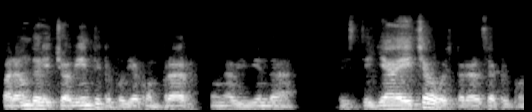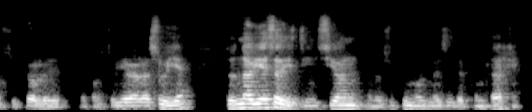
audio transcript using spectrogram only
para un derechohabiente que podía comprar una vivienda este, ya hecha o esperarse a que el constructor le, construyera la suya. Entonces no había esa distinción en los últimos meses de puntaje.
